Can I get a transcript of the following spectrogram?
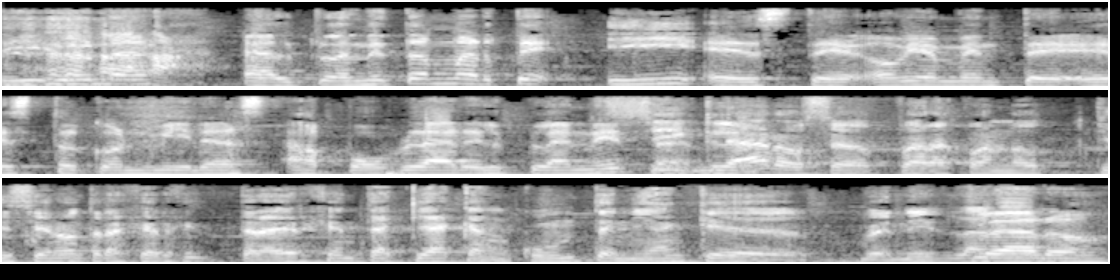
y una al planeta Marte y este, obviamente esto con miras a poblar el planeta. Sí, ¿no? claro, o sea, para cuando quisieron traer, traer gente aquí a Cancún tenían que venir la Claro,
